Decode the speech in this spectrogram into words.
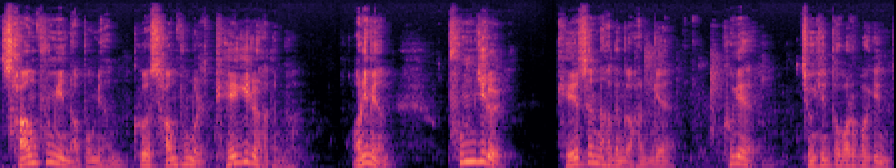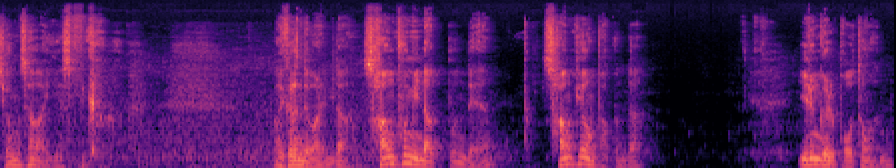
상품이 나쁘면 그 상품을 폐기를 하든가 아니면 품질을 개선하든가 하는 게 그게 정신 똑바로 박인 정상 아니겠습니까? 아니, 그런데 말입니다. 상품이 나쁜데 상표만 바꾼다? 이런 걸 보통은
